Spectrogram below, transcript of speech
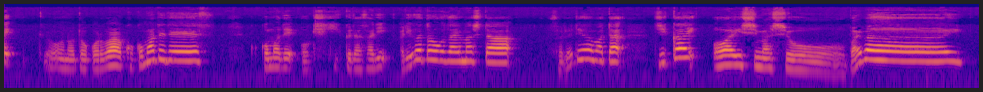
い。今日のところはここまでです。ここまでお聴きくださりありがとうございました。それではまた次回お会いしましょう。バイバーイ。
